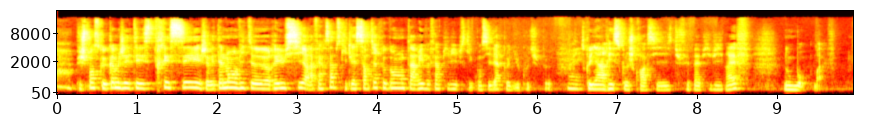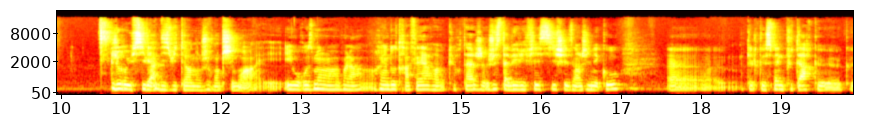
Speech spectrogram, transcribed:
Oh, Puis je pense que comme j'étais stressée, j'avais tellement envie de réussir à faire ça parce qu'ils te laissent sortir que quand t'arrives à faire pipi. Parce qu'ils considèrent que du coup tu peux. Ouais. Parce qu'il y a un risque, je crois, si tu fais pas pipi. Bref. Donc bon, bref. Je réussis vers 18h, donc je rentre chez moi. Et, et heureusement, euh, voilà, rien d'autre à faire, euh, curtage, juste à vérifier si chez un gynéco, euh, quelques semaines plus tard que, que,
